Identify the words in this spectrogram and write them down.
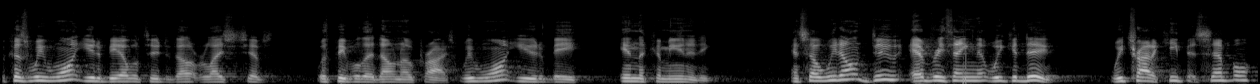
because we want you to be able to develop relationships with people that don't know Christ. We want you to be in the community. And so we don't do everything that we could do. We try to keep it simple.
